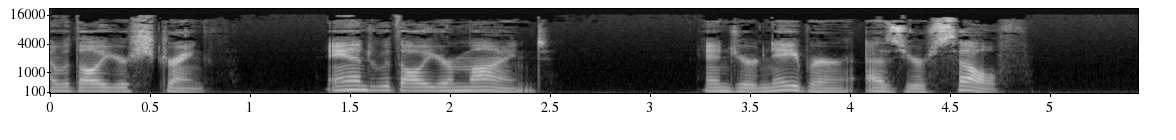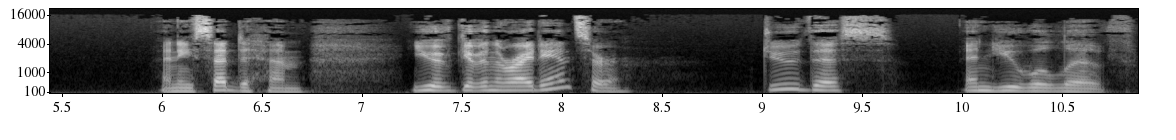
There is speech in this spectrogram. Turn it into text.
and with all your strength, and with all your mind, and your neighbor as yourself. And he said to him, You have given the right answer. Do this, and you will live.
